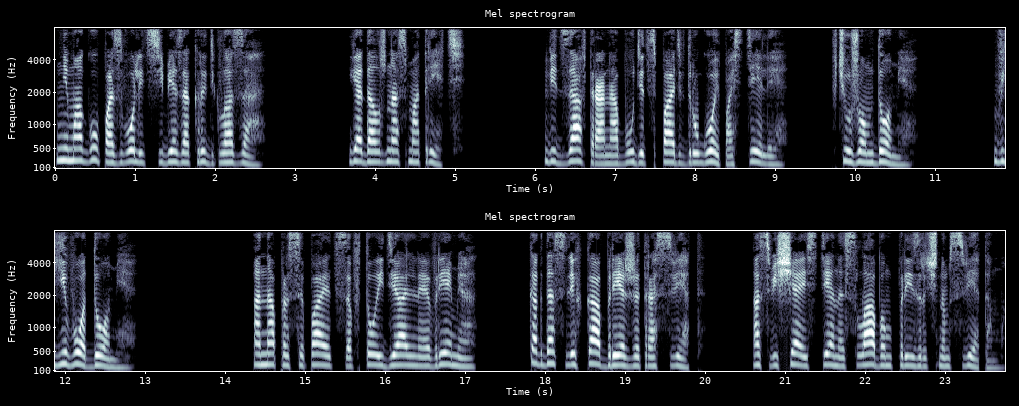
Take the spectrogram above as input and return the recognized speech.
Не могу позволить себе закрыть глаза. Я должна смотреть. Ведь завтра она будет спать в другой постели, в чужом доме. В его доме. Она просыпается в то идеальное время, когда слегка брежет рассвет, освещая стены слабым призрачным светом.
